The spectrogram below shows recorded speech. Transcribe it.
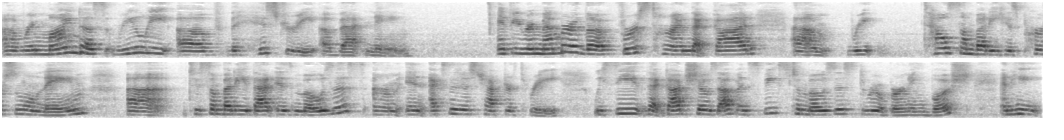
um, remind us really of the history of that name. If you remember the first time that God um, re- tells somebody his personal name uh, to somebody that is Moses um, in Exodus chapter 3. We see that God shows up and speaks to Moses through a burning bush, and he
